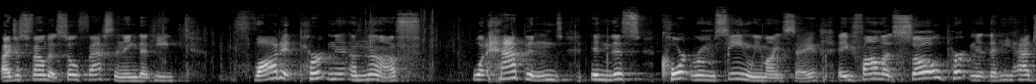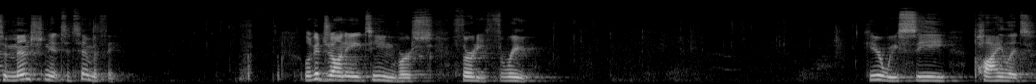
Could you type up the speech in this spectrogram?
I just found it so fascinating that he thought it pertinent enough what happened in this courtroom scene, we might say. He found it so pertinent that he had to mention it to Timothy. Look at John 18, verse 33. Here we see Pilate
